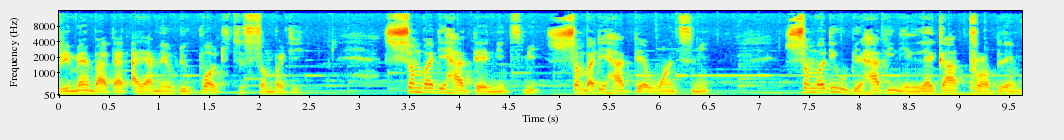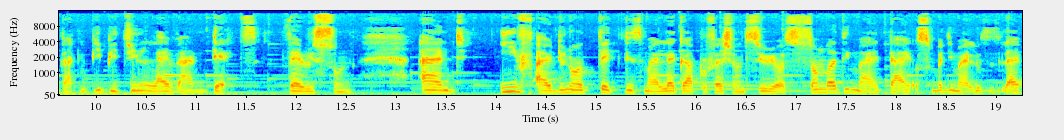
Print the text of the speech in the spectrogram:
remember that I am a reward to somebody, somebody had there needs me, somebody had there wants me, somebody will be having a legal problem that will be between life and death very soon. And if I do not take this my legal profession serious, somebody might die or somebody might lose his life,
